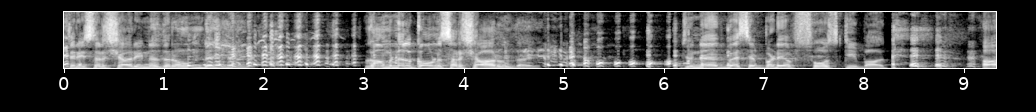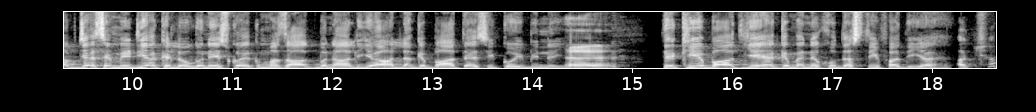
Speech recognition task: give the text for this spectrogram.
तेरी सरशारी नज़र गम नल कौन सरशार है? जुनैद वैसे बड़े अफसोस की बात। आप जैसे मीडिया के लोगों ने इसको एक मज़ाक बना लिया हालाँकि बात ऐसी कोई भी नहीं है। देखिए बात यह है कि मैंने खुद इस्तीफा दिया है। अच्छा।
